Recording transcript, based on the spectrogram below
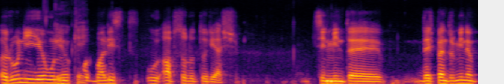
Rooney e un E e ok. okay. fotbalist u- absolut uriaș. Țin minte, deci pentru mine,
